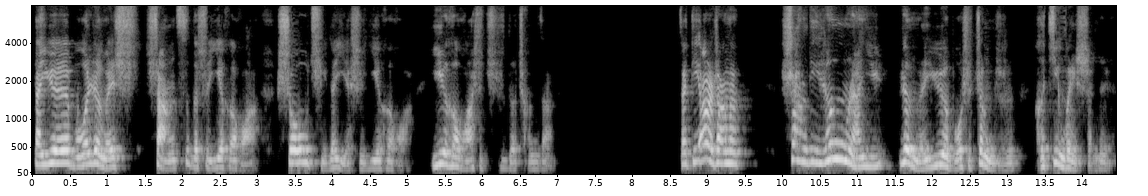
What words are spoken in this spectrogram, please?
但约伯认为，赏赐的是耶和华，收取的也是耶和华，耶和华是值得称赞的。在第二章呢，上帝仍然认为约伯是正直和敬畏神的人，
